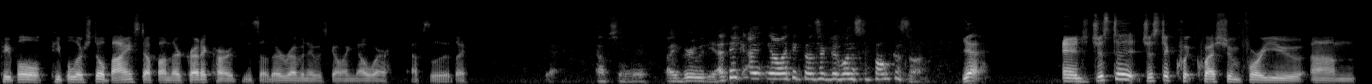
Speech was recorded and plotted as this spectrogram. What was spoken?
people people are still buying stuff on their credit cards and so their revenue is going nowhere. Absolutely absolutely i agree with you i think I, you know i think those are good ones to focus on yeah and just a just a quick question for you um,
